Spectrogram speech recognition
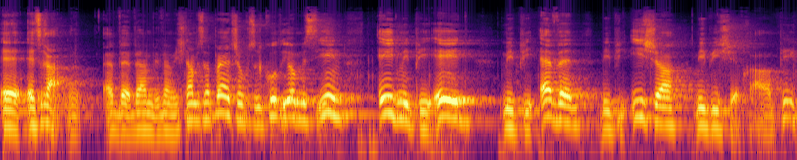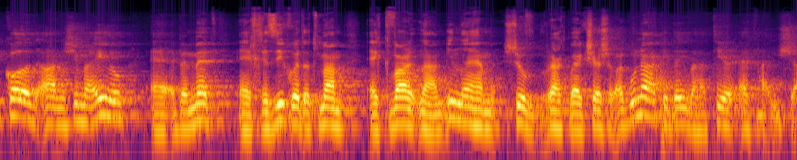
עזרא, אה, והמשנה מספרת שהוחזקו להיות מסין עד מפי עד. מפי עבד, מפי אישה, מפי שבחה. על פי כל האנשים האלו אה, באמת אה, החזיקו את עצמם אה, כבר להאמין להם, שוב, רק בהקשר של עגונה, כדי להתיר את האישה.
